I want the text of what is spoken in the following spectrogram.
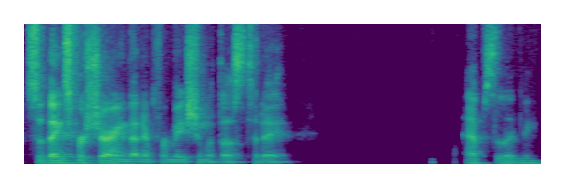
So thanks for sharing that information with us today. Absolutely.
